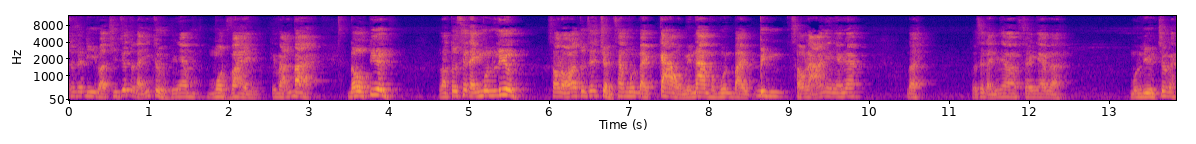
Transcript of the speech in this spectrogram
tôi sẽ đi vào chi tiết tôi đánh thử cho anh em một vài cái ván bài. Đầu tiên là tôi sẽ đánh môn liêng. Sau đó là tôi sẽ chuyển sang môn bài cào ở miền Nam và môn bài binh sáu lá nha anh em nhé đây. Tôi sẽ đánh ờ, cho anh em là môn liêng trước này.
